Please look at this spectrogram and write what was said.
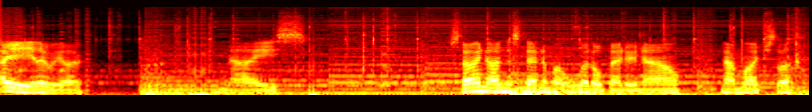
Hey, there we go. Nice. Starting to understand him a little better now. Not much, though.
